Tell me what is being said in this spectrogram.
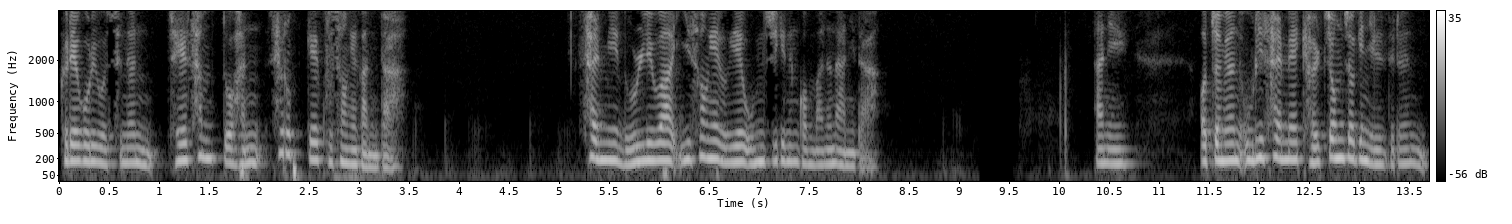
그레고리우스는 제3 또한 새롭게 구성해 간다. 삶이 논리와 이성에 의해 움직이는 것만은 아니다. 아니, 어쩌면 우리 삶의 결정적인 일들은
